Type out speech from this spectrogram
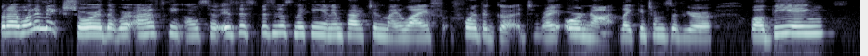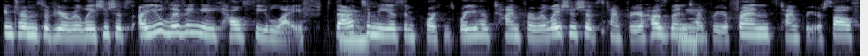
But I want to make sure that we're asking also, is this business making an impact in my life for the good, right? Or not? Like in terms of your well being, in terms of your relationships, are you living a healthy life? That mm-hmm. to me is important, where you have time for relationships, time for your husband, mm-hmm. time for your friends, time for yourself.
